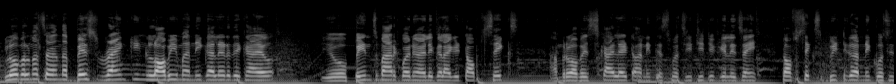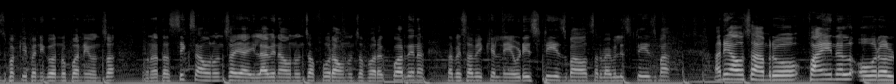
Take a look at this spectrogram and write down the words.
ग्लोबलमा सबैभन्दा बेस्ट ऱ्याङ्किङ लबीमा निकालेर देखायो यो बेन्च मार्क बन्यो अहिलेको लागि टप सिक्स हाम्रो अब स्काइलाइट अनि त्यसपछि टिटिकेले चाहिँ टप सिक्स बिट गर्ने कोसिस पक्कै पनि गर्नुपर्ने हुन्छ हुन त सिक्स आउनुहुन्छ या इलेभेन आउनुहुन्छ फोर आउनुहुन्छ फरक पर्दैन तपाईँ सबै खेल्ने एउटै स्टेजमा हो सर्भाइभल स्टेजमा अनि आउँछ हाम्रो फाइनल ओभरअल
